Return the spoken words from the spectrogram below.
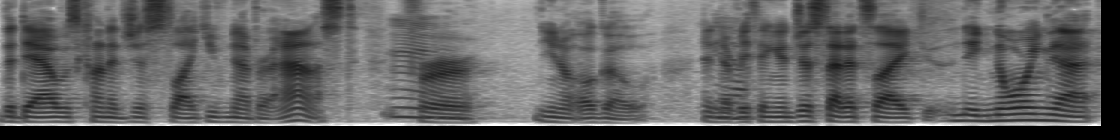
the dad was kind of just like, "You've never asked mm. for you know a goat and Yeah. everything," and just that it's like ignoring that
